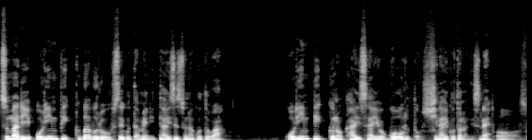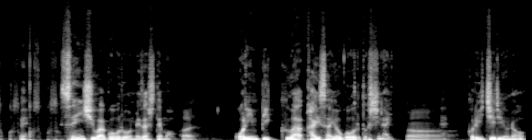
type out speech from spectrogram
つまりオリンピックバブルを防ぐために大切なことはオリンピックの開催をゴールとしないことなんですね。ああそっかそっかそっか選手はゴールを目指してもかはいオリンピックは開催をゴールとしない。ああこれ一流の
